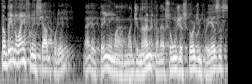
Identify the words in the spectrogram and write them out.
também não é influenciado por ele. Né? Eu tenho uma, uma dinâmica, né? sou um gestor de empresas.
